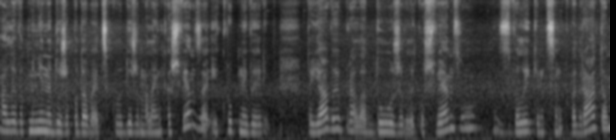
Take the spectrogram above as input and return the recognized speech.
Але от мені не дуже подобається, коли дуже маленька швенза і крупний виріб. То я вибрала дуже велику швензу з великим цим квадратом.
